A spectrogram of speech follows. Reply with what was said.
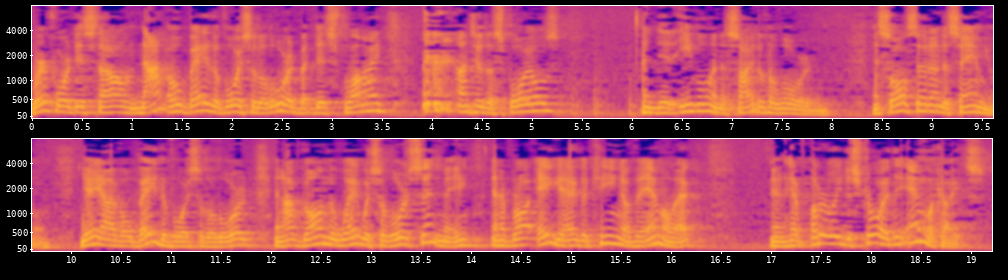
Wherefore didst thou not obey the voice of the Lord, but didst fly unto the spoils, and did evil in the sight of the Lord? And Saul said unto Samuel, Yea, I've obeyed the voice of the Lord, and I've gone the way which the Lord sent me, and have brought Agag, the king of the Amalek, and have utterly destroyed the Amalekites.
